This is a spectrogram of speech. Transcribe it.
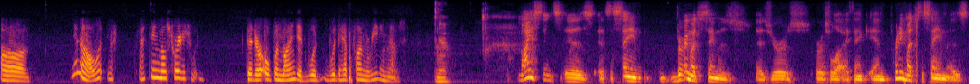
uh, you know, I think most writers would, that are open-minded would would have fun reading those. Yeah. My sense is it's the same, very much the same as as yours, Ursula, I think, and pretty much the same as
